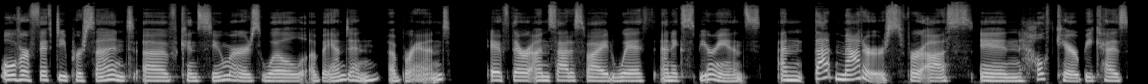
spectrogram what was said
over 50% of consumers will abandon a brand if they're unsatisfied with an experience. And that matters for us in healthcare because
